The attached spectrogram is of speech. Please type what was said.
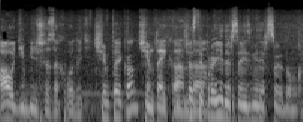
Audi більше заходить, Чим Тайкан? чим Taycan. Зараз ти Да. проїдешся і зміниш свою думку.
